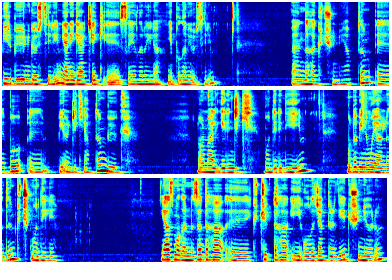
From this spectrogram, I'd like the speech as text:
bir büyüğünü göstereyim. Yani gerçek e, sayılarıyla yapılanı göstereyim. Ben daha küçüğünü yaptım. E, bu e, bir önceki yaptığım büyük. Normal gelincik modeli diyeyim. Bu da benim uyarladığım küçük modeli. Yazmalarınıza daha e, küçük daha iyi olacaktır diye düşünüyorum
